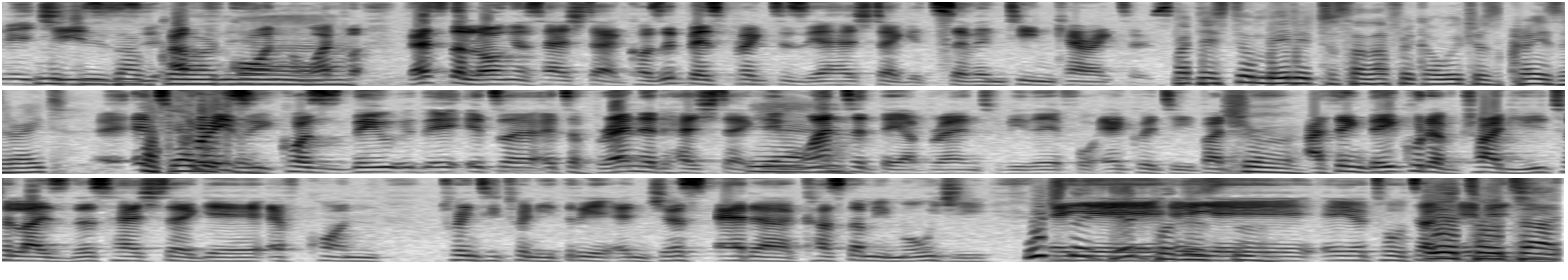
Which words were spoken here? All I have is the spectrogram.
energies, Energies AFCON, yeah. what, that's the longest hashtag because the best practice yeah hashtag it's 17 characters. But they still made it to South Africa, which was crazy, right? It's crazy because they, they it's a it's a branded hashtag. Yeah. They wanted their brand to be there for equity, but Sure. I think they could have tried to utilize this hashtag eh, FCON 2023 and just add a custom emoji, Which they did for this, total Yeah, Total,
